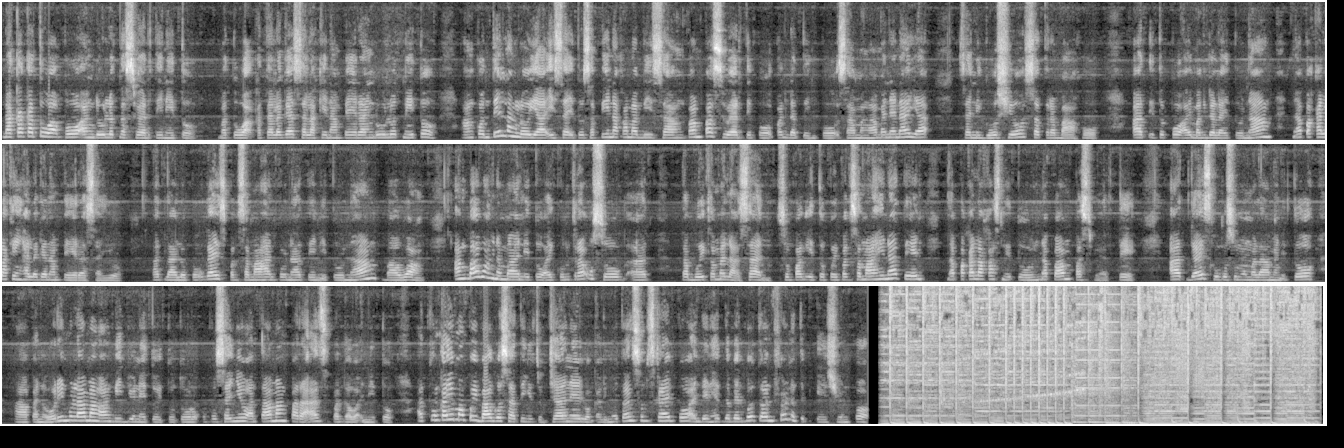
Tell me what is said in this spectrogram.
Nakakatuwa po ang dulot na swerte nito. Matuwa ka talaga sa laki ng perang dulot nito. Ang kontil ng loya, isa ito sa pinakamabisang pampaswerte po pagdating po sa mga mananaya, sa negosyo, sa trabaho. At ito po ay magdala ito ng napakalaking halaga ng pera sa iyo. At lalo po guys, pagsamahan po natin ito ng bawang. Ang bawang naman ito ay kontrausog at taboy kamalasan. So pag ito po ay pagsamahin natin, napakalakas nito na pampaswerte. At guys, kung gusto mong malaman ito, ah, panoorin mo lamang ang video na ito. Ituturo ko po sa inyo ang tamang paraan sa paggawa nito. At kung kayo man po ay bago sa ating YouTube channel, huwag kalimutan subscribe po and then hit the bell button for notification po.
